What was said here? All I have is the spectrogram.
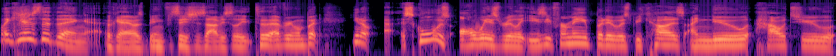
like, here's the thing. Okay, I was being facetious, obviously, to everyone, but you know, school was always really easy for me, but it was because I knew how to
